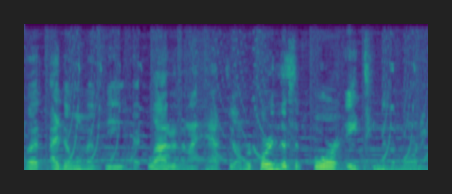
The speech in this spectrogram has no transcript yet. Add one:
but I don't want to be louder than I have to. I'm recording this at 4.18 in the morning.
